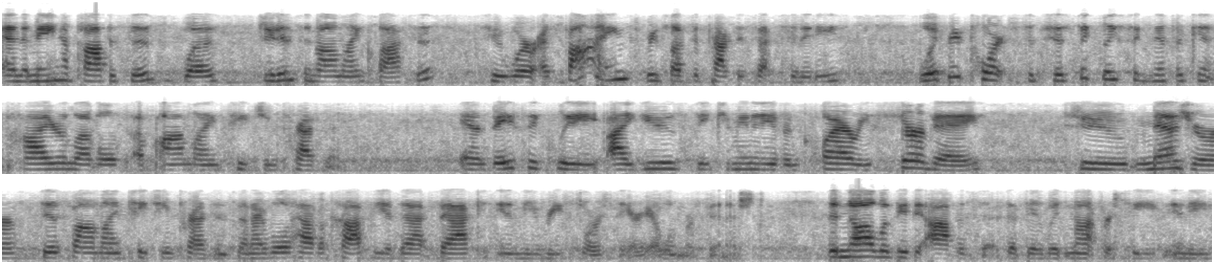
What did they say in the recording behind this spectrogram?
And the main hypothesis was students in online classes who were assigned reflective practice activities would report statistically significant higher levels of online teaching presence. And basically, I used the Community of Inquiry survey to measure this online teaching presence, and I will have a copy of that back in the resource area when we're finished. The null would be the opposite, that they would not perceive any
